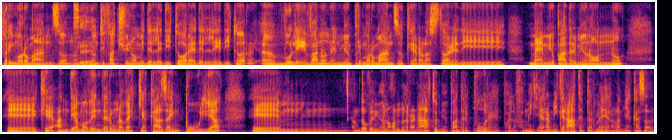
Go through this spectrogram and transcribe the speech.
primo romanzo, non, sì. non, ti faccio i nomi dell'editore e dell'editor, eh, volevano nel mio primo romanzo, che era la storia di me, mio padre e mio nonno, eh, che andiamo a vendere una vecchia casa in Puglia, eh, dove mio nonno era nato, mio padre pure, e poi la famiglia era migrata e per me era la mia casa,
